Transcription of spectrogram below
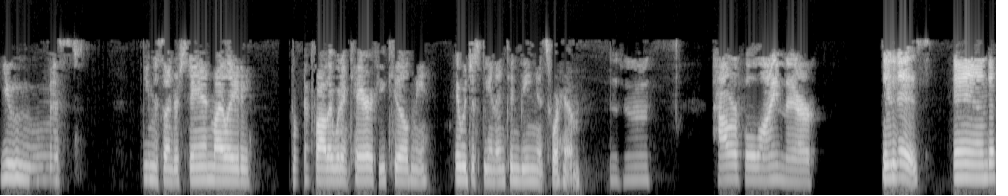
You mis you misunderstand, my lady. My father wouldn't care if you killed me. It would just be an inconvenience for him. hmm Powerful line there. It is. And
